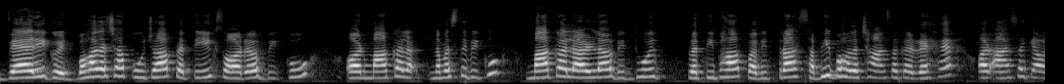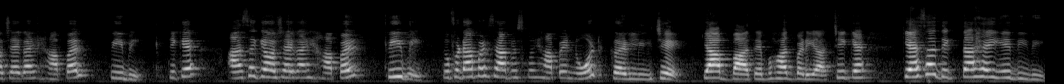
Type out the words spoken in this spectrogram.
वेरी गुड बहुत अच्छा पूजा प्रतीक सौरभ बिकू और माँ का नमस्ते बिकू माँ का लाडला विद्युत प्रतिभा, पवित्रा सभी बहुत अच्छा आंसर कर रहे हैं और आंसर क्या हो जाएगा यहाँ पर? पीबी ठीक है? आंसर क्या हो जाएगा यहाँ पर? पीबी तो फटाफट से आप इसको यहाँ पे नोट कर लीजिए। क्या बात है, बहुत बढ़िया, ठीक है? कैसा दिखता है ये दीदी?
